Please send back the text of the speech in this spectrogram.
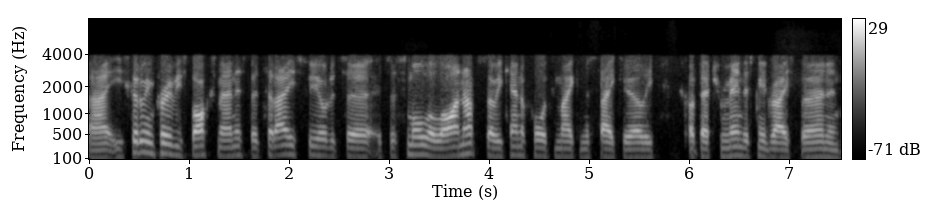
Uh, he's got to improve his box manners, but today's field it's a it's a smaller lineup, so he can afford to make a mistake early. He's got that tremendous mid-race burn, and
